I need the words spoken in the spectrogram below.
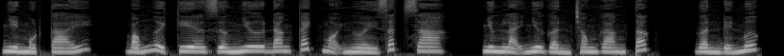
Nhìn một cái, bóng người kia dường như đang cách mọi người rất xa, nhưng lại như gần trong gang tấc, gần đến mức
